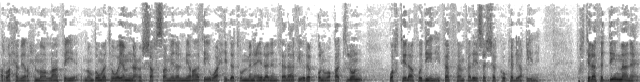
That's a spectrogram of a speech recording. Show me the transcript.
الرحبي رحمه الله في منظومته ويمنع الشخص من الميراث واحدة من علل ثلاث رق وقتل واختلاف ديني. فافهم فليس الشك كاليقين. اختلاف الدين مانع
